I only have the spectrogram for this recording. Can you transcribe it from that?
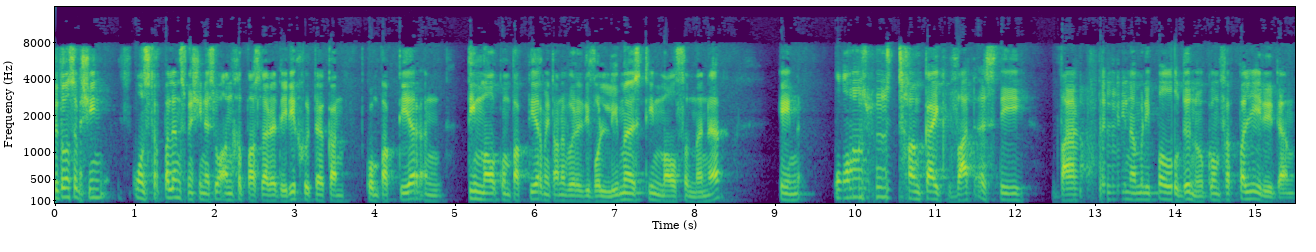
Toe ons 'n masjien, ons verpillingsmasjien is so aangepas dat dit hierdie goede kan kompakteer in 10 maal kompakteer. Met ander woorde die volume is 10 maal verminder. En ons moet gaan kyk wat is die wat wil jy nou met die pil doen? Hoekom verpil jy die ding?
